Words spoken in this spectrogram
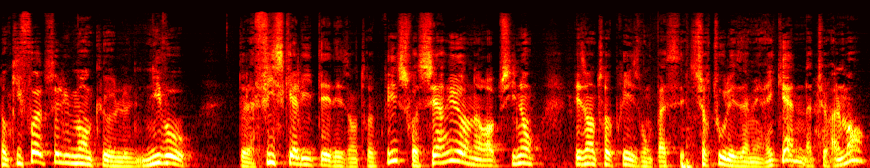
Donc il faut absolument que le niveau de la fiscalité des entreprises soit sérieux en Europe. Sinon, les entreprises vont passer, surtout les américaines, naturellement,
